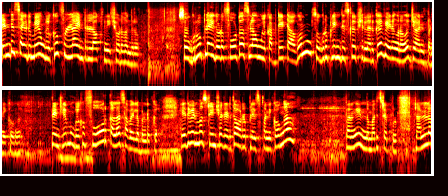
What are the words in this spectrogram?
ரெண்டு சைடுமே உங்களுக்கு ஃபுல்லாக இன்டர்லாக் ஃபினிஷோடு வந்துடும் ஸோ குரூப்பில் இதோட ஃபோட்டோஸ்லாம் உங்களுக்கு அப்டேட் ஆகும். ஸோ குரூப் லிங்க் டிஸ்கிரிப்ஷனில் இருக்குது வேணுங்கிறவங்க ஜாயின் பண்ணிக்கோங்க. பிரிண்ட்லேயும் உங்களுக்கு ஃபோர் கலர்ஸ் அவைலபிள் இருக்குது எது வேணுமோ ஸ்க்ரீன்ஷாட் எடுத்து ஆர்டர் ப்ளேஸ் பண்ணிக்கோங்க. பாருங்கள் இந்த மாதிரி ஸ்டெப் நல்ல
